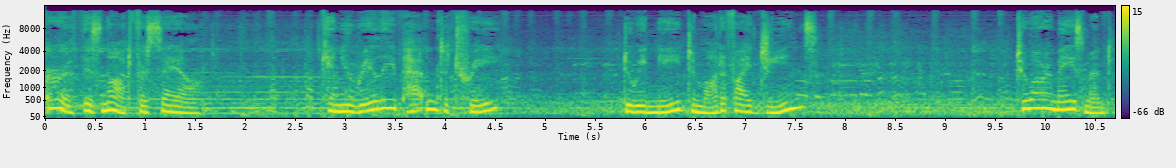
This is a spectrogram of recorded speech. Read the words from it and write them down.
earth is not for sale. Can you really patent a tree? Do we need to modify genes? To our amazement,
